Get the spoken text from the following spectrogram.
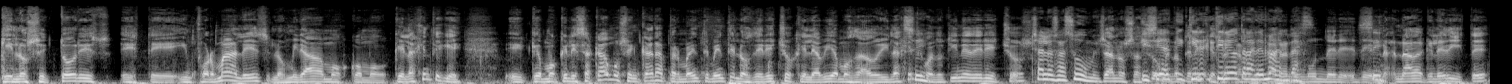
que los sectores este, informales los mirábamos como que la gente que eh, como que le sacábamos en cara permanentemente los derechos que le habíamos dado y la gente Sí. cuando tiene derechos Ya los asume. ya los Y asume, si- no y quiere- que tiene otras demandas. ningún de- Sí. nada que le diste.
